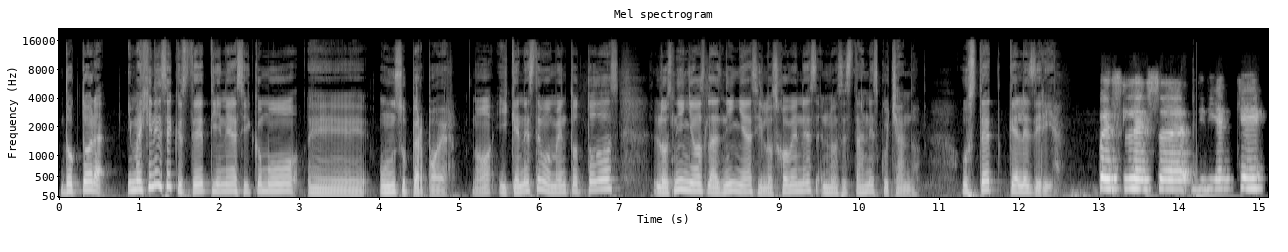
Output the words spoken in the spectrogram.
Doctora, imagínense que usted tiene así como eh, un superpoder, ¿no? Y que en este momento todos los niños, las niñas y los jóvenes nos están escuchando. ¿Usted qué les diría? Pues les eh, diría que,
